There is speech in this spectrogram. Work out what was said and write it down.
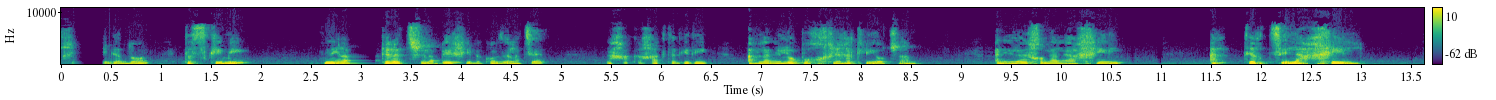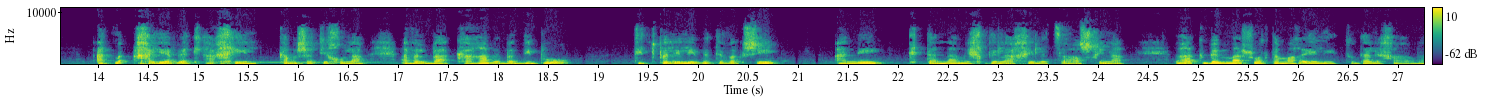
הכי גדול, תסכימי, תני לפרץ של הבכי וכל זה לצאת, ואחר כך רק תגידי, אבל אני לא בוחרת להיות שם. אני לא יכולה להכיל. אל תרצי להכיל. את חייבת להכיל כמה שאת יכולה, אבל בהכרה ובדיבור, תתפללי ותבקשי, אני קטנה מכדי להכיל את צער השכינה. רק במשהו אתה מראה לי, תודה לך אבא,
